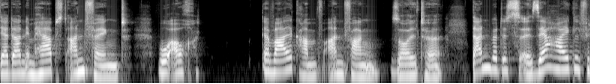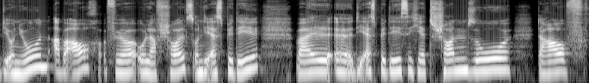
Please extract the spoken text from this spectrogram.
der dann im Herbst anfängt, wo auch der Wahlkampf anfangen sollte, dann wird es äh, sehr heikel für die Union, aber auch für Olaf Scholz und die SPD, weil äh, die SPD sich jetzt schon so darauf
